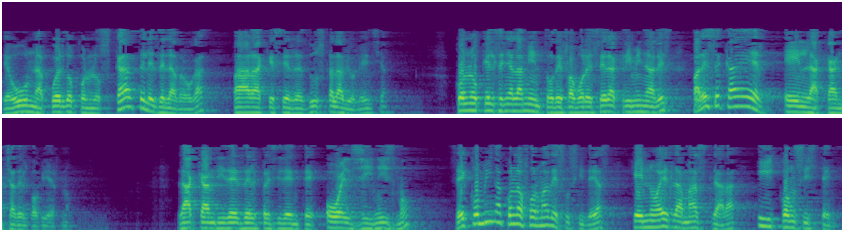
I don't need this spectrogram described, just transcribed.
de un acuerdo con los cárteles de la droga para que se reduzca la violencia, con lo que el señalamiento de favorecer a criminales parece caer en la cancha del gobierno la candidez del presidente o el cinismo se combina con la forma de sus ideas que no es la más clara y consistente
